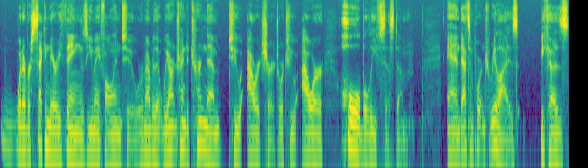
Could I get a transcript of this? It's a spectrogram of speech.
whatever secondary things you may fall into. Remember that we aren't trying to turn them to our church or to our whole belief system. And that's important to realize because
